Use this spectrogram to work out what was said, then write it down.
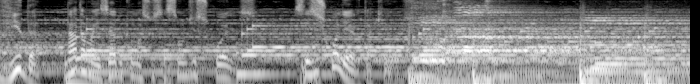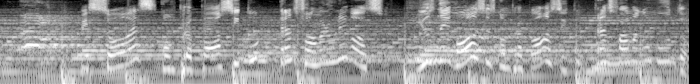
vida nada mais é do que uma sucessão de escolhas. Vocês escolheram tá, estar aqui hoje. Pessoas com propósito transformam um negócio. E os negócios com propósito transformam o mundo.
